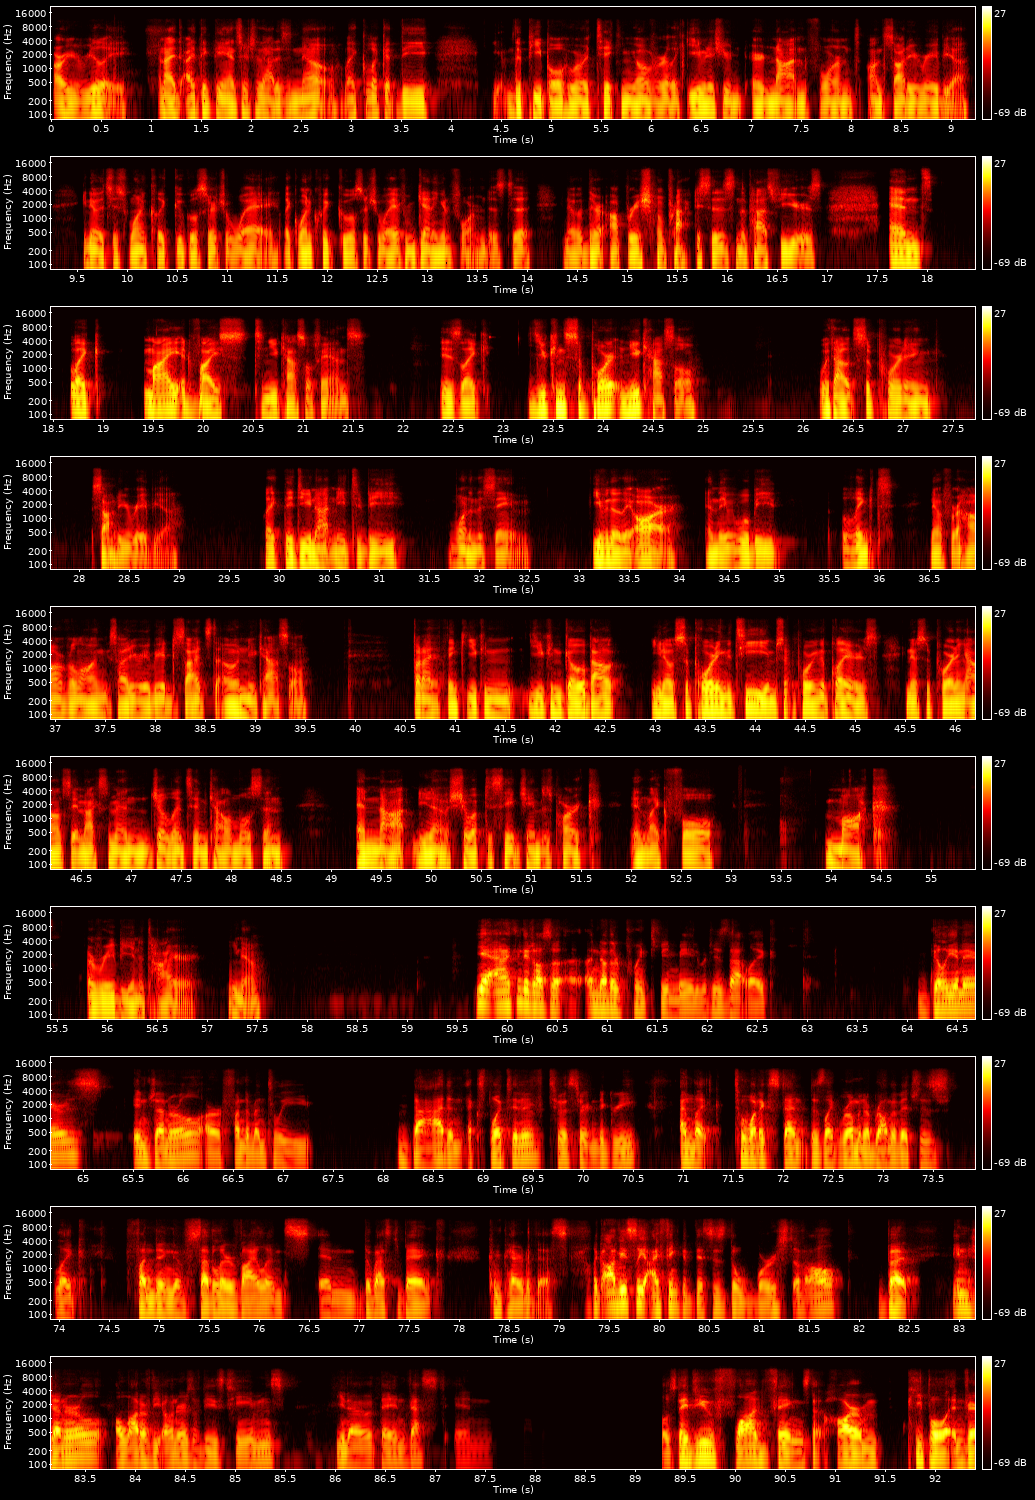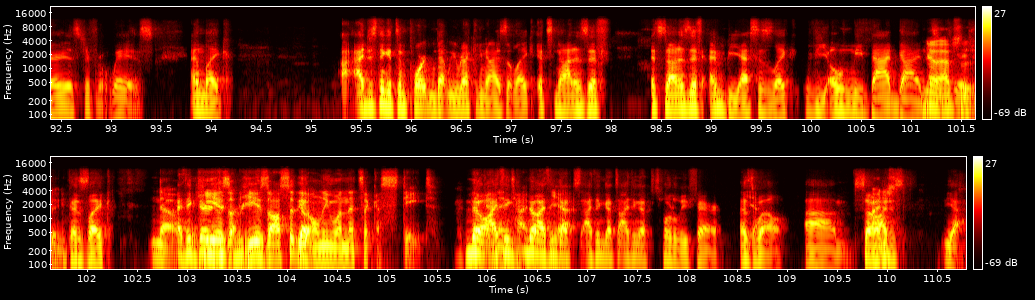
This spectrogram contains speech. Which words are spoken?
Are you really? And I I think the answer to that is no. Like look at the the people who are taking over. Like even if you are not informed on Saudi Arabia, you know, it's just one click Google search away, like one quick Google search away from getting informed as to, you know, their operational practices in the past few years. And like my advice to Newcastle fans is like you can support Newcastle without supporting Saudi Arabia. Like they do not need to be one and the same, even though they are, and they will be linked, you know, for however long Saudi Arabia decides to own Newcastle. But I think you can you can go about you know supporting the team, supporting the players, you know, supporting Allan Saint-Maximin, Joe Linton, Callum Wilson, and not you know show up to St. James's Park in like full mock Arabian attire, you know. Yeah, and I think there's also another point to be made, which is that like billionaires in general are fundamentally bad and exploitative to a certain degree. And like to what extent does like Roman Abramovich's like funding of settler violence in the West Bank compare to this? Like obviously I think that this is the worst of all, but in general, a lot of the owners of these teams, you know, they invest in they do flawed things that harm people in various different ways and like i I just think it's important that we recognize that like it's not as if it's not as if mbs is like the only bad guy in No, absolutely. because like No, I think he is. degree- He is also the No. only one that's like a state. no Like i an think no i think yeah. that's i think that's i think that's totally fair as Yeah. well um so I i, just- just yeah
